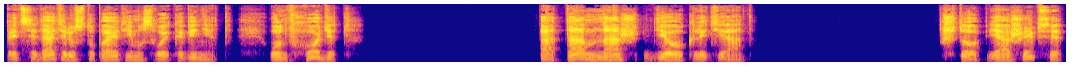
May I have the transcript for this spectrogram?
Председатель уступает ему свой кабинет. Он входит а там наш Диоклетиан. Что, я ошибся?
